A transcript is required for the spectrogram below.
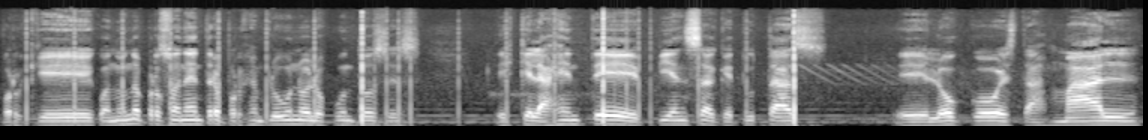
porque cuando una persona entra, por ejemplo, uno de los puntos es, es que la gente piensa que tú estás eh, loco, estás mal,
